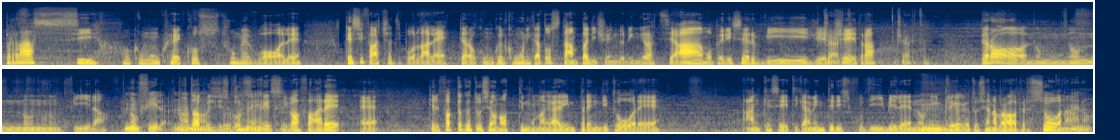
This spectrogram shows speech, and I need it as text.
Prassi o comunque costume vuole che si faccia tipo la lettera o comunque il comunicato stampa dicendo ringraziamo per i servigi, Certo. eccetera. Certo. Però non, non- non- non fila. Non fila. No, Purtroppo no, il discorso che si va a fare è che il fatto che tu sia un ottimo magari imprenditore, anche se eticamente discutibile, non Mm. implica che tu sia una brava persona. Eh no.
